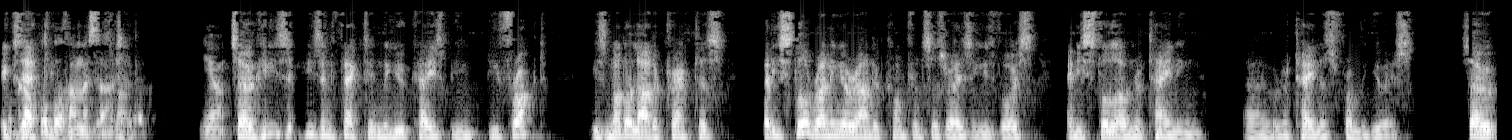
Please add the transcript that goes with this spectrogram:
exactly culpable homicide. homicide. Yeah. So he's he's in fact in the UK. He's been defrocked. He's not allowed to practice. But he's still running around at conferences raising his voice and he's still on retaining, uh, retainers from the US. So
